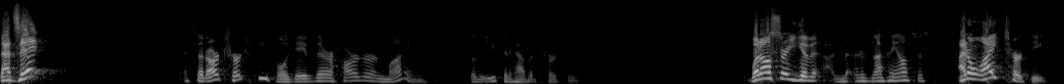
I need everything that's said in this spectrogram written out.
That's it? I said, Our church people gave their hard earned money so that you could have a turkey. What else are you giving? Uh, there's nothing else. Just, I don't like turkey.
